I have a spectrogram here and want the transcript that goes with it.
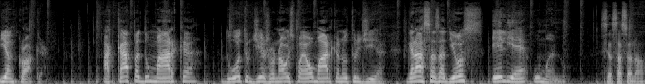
Ian Crocker. A capa do Marca, do outro dia, Jornal Espanhol Marca no outro dia. Graças a Deus, ele é humano. Sensacional.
